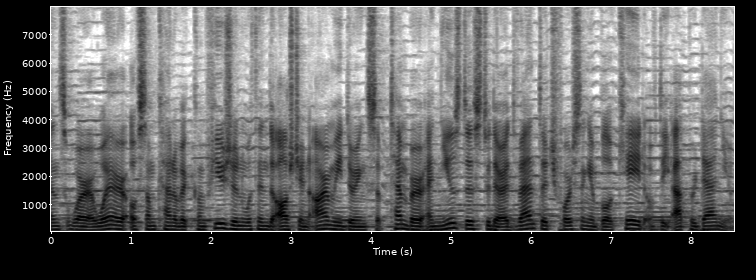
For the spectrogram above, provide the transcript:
Were aware of some kind of a confusion within the Austrian army during September and used this to their advantage forcing a blockade of the upper Danube.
